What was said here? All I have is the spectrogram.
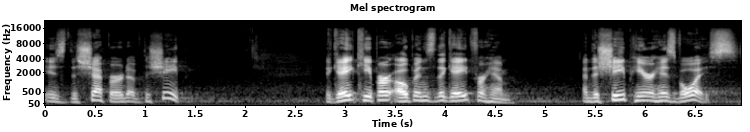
is the shepherd of the sheep. The gatekeeper opens the gate for him, and the sheep hear his voice.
